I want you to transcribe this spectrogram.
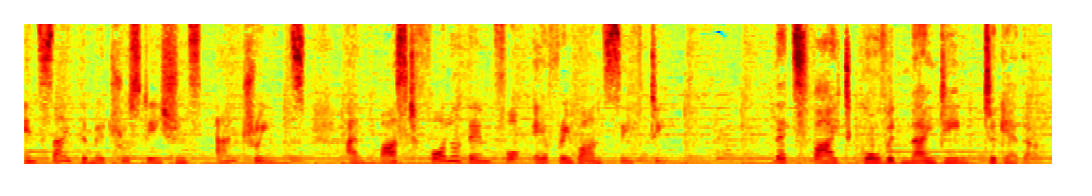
inside the metro stations and trains and must follow them for everyone's safety. Let's fight COVID 19 together.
